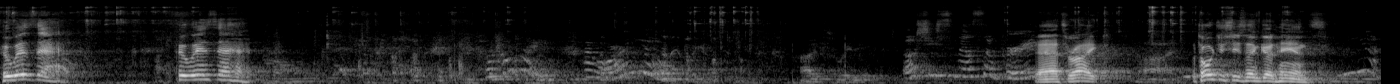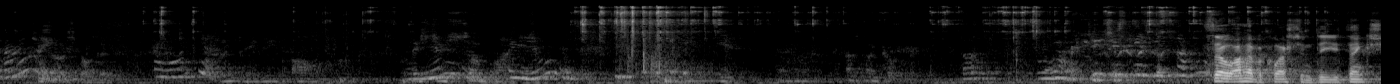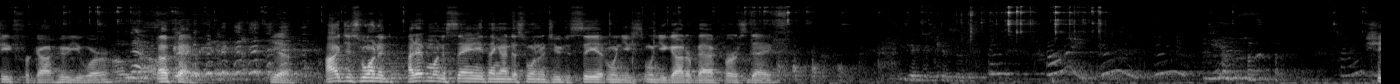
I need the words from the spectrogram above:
Who is that? Who is that? Hi, how are you? Hi, sweetie. Oh, she smells so pretty. That's right. I told you she's in good hands. Yeah, hi. That smell good. How are you? Baby, oh, I missed you so much. I know. How's my girl? What? You just gave me some. So I have a question. Do you think she forgot who you were? Oh, no. Okay. Yeah. I just wanted, I didn't want to say anything. I just wanted you to see it when you, when you got her back first day.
